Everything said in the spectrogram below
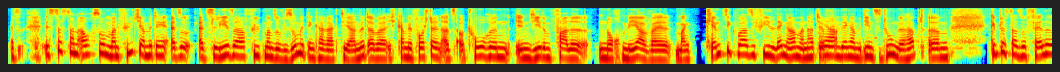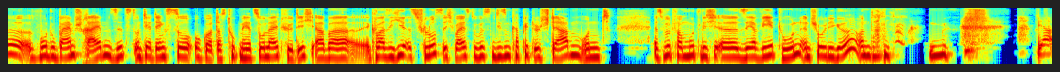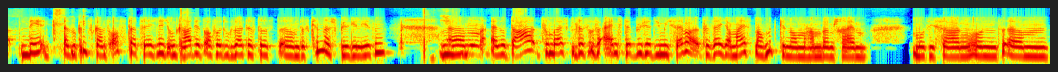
Also ist das dann auch so, man fühlt ja mit den, also als Leser fühlt man sowieso mit den Charakteren mit, aber ich kann mir vorstellen, als Autorin in jedem Falle noch mehr, weil man kennt sie quasi viel länger, man hat ja, ja. viel länger mit ihnen zu tun gehabt. Ähm, gibt es da so Fälle, wo du beim Schreiben sitzt und dir denkst so, oh Gott, das tut mir jetzt so leid für dich, aber quasi hier ist Schluss, ich weiß, du wirst in diesem Kapitel sterben und es wird vermutlich äh, sehr wehtun, entschuldige, und dann Ja, nee, also gibt's ganz oft tatsächlich und gerade jetzt auch, weil du gesagt hast, du hast ähm, das Kinderspiel gelesen. Mhm. Ähm, also da zum Beispiel, das ist eins der Bücher, die mich selber tatsächlich am meisten auch mitgenommen haben beim Schreiben, muss ich sagen. Und ähm,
